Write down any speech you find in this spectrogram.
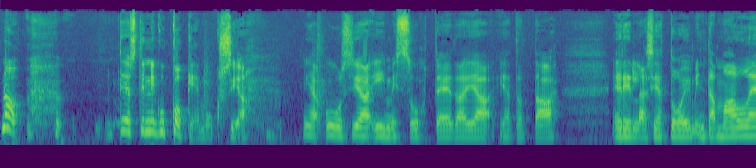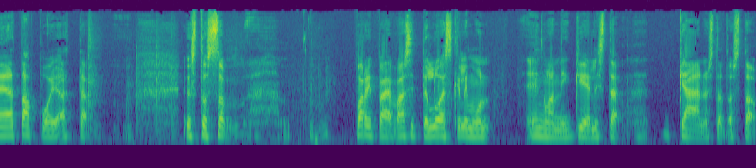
No tietysti niin kuin kokemuksia ja uusia ihmissuhteita ja, ja tota, erilaisia toimintamalleja ja tapoja. Että jos tuossa pari päivää sitten lueskelin mun englanninkielistä käännöstä tuosta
